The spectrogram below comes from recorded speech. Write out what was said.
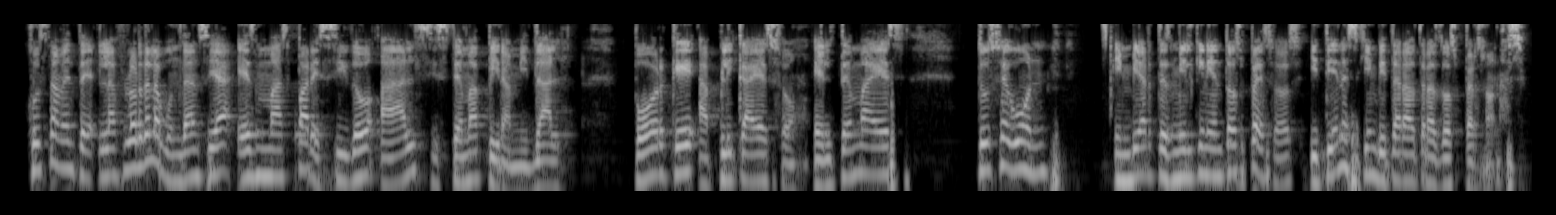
Justamente, la flor de la abundancia es más parecido al sistema piramidal porque aplica eso. El tema es, tú según inviertes 1.500 pesos y tienes que invitar a otras dos personas.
